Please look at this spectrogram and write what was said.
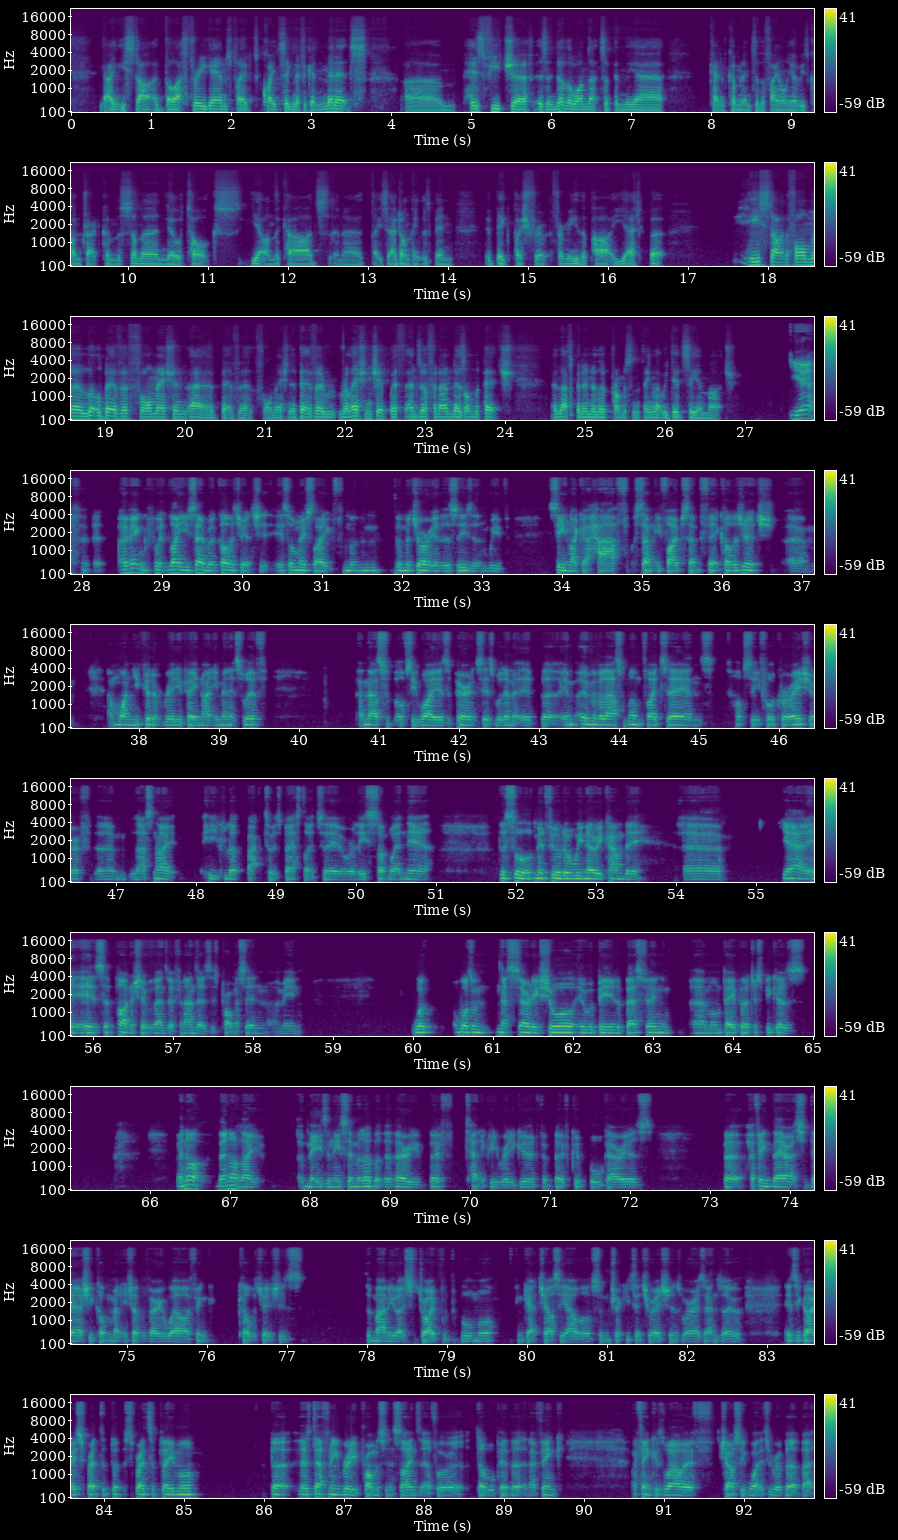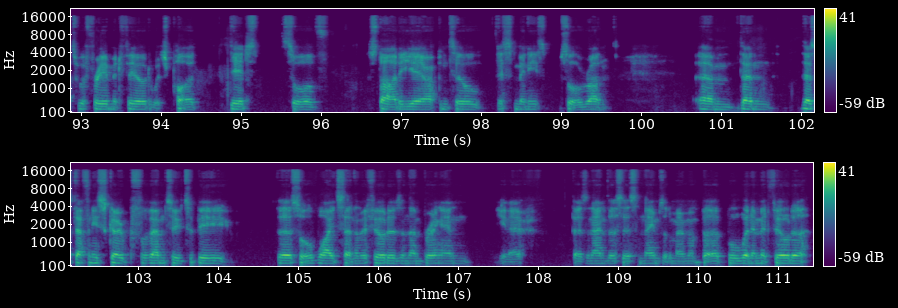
I he started the last three games, played quite significant minutes. Um, his future is another one that's up in the air, kind of coming into the final year of his contract come the summer. No talks yet on the cards, and uh, like I said, I don't think there's been a big push for from either party yet, but he's starting to form a little bit of a formation, uh, a bit of a formation, a bit of a relationship with Enzo Fernandez on the pitch, and that's been another promising thing that we did see in March. Yeah, I think, like you said with Kovacic, it's almost like from the majority of the season we've seen like a half, seventy-five percent fit Kovacic, um, and one you couldn't really play ninety minutes with, and that's obviously why his appearances were limited. But in, over the last month, I'd say, and obviously for Croatia um, last night, he looked back to his best, I'd say, or at least somewhere near the sort of midfielder we know he can be. Uh, yeah, his partnership with Enzo Fernandez is promising. I mean, what wasn't necessarily sure it would be the best thing um, on paper, just because they're not they're not like amazingly similar, but they're very both technically really good, but both good ball carriers but I think they're actually they actually complement each other very well. I think Kovacic is the man who likes to drive with the ball more and get Chelsea out of some tricky situations, whereas Enzo is a guy who spread the spreads the play more. But there's definitely really promising signs there for a double pivot, and I think I think as well if Chelsea wanted to revert back to a free in midfield, which Potter did sort of start a year up until this mini sort of run, um, then there's definitely scope for them to to be the sort of wide centre midfielders and then bring in, you know, there's an endless list of names at the moment, but a ball winning midfielder,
